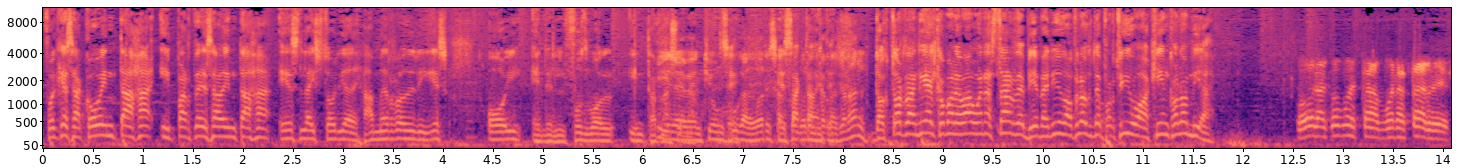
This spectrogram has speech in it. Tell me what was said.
fue que sacó ventaja, y parte de esa ventaja es la historia de James Rodríguez hoy en el fútbol internacional. 21 jugadores al fútbol Exactamente. internacional. Doctor Daniel, ¿cómo le va? Buenas tardes, bienvenido a Blog Deportivo aquí en Colombia. Hola, ¿cómo están? Buenas tardes.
